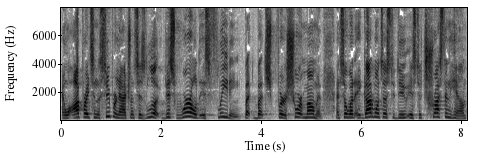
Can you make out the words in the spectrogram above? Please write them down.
and what operates in the supernatural and says, look, this world is fleeting, but, but for a short moment. And so what God wants us to do is to trust in Him.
